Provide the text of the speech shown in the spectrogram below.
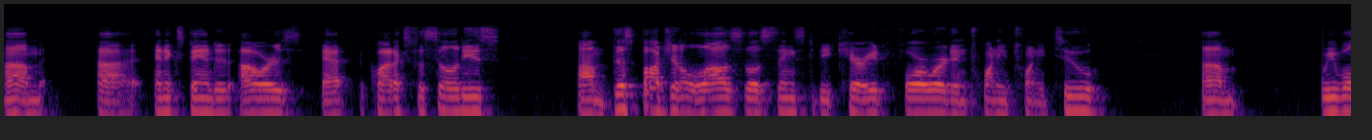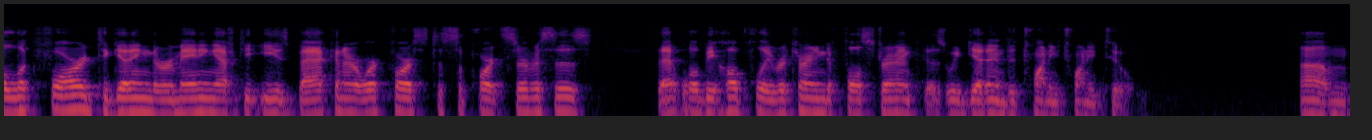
um, uh, and expanded hours at aquatics facilities. Um, this budget allows those things to be carried forward in 2022. Um, we will look forward to getting the remaining FTEs back in our workforce to support services that will be hopefully returning to full strength as we get into 2022. Um,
